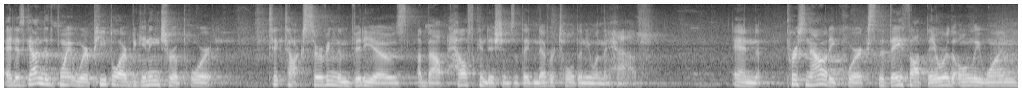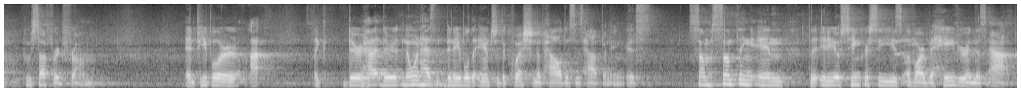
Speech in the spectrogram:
And it's gotten to the point where people are beginning to report TikTok serving them videos about health conditions that they've never told anyone they have. And personality quirks that they thought they were the only one who suffered from. And people are, like, there, ha- there, no one has been able to answer the question of how this is happening. It's some, something in the idiosyncrasies of our behavior in this app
